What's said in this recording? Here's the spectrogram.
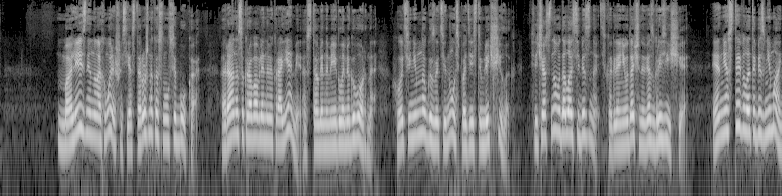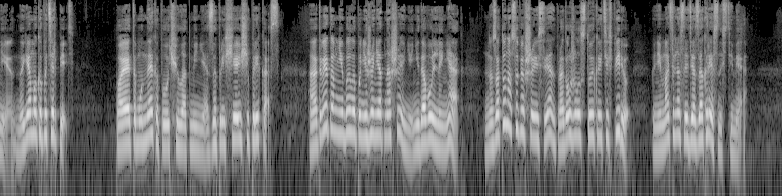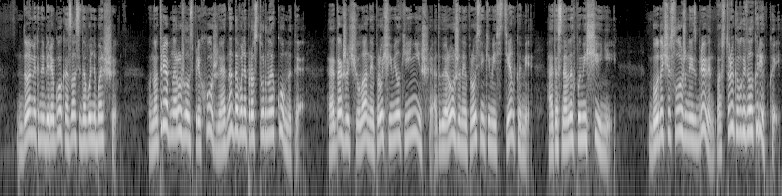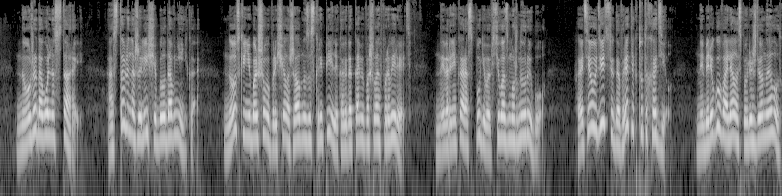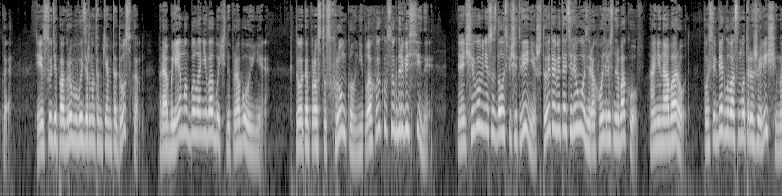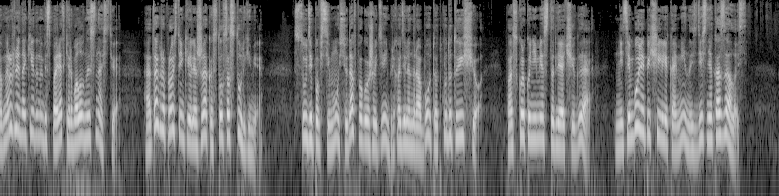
Болезненно нахмурившись, я осторожно коснулся бока. Рана с окровавленными краями, оставленными иглами Гворна, хоть и немного затянулась под действием лечилок, сейчас снова дала себе знать, когда неудачно вяз в грязище — Эн не оставил это без внимания, но я мог и потерпеть. Поэтому Нека получила от меня запрещающий приказ. Ответом мне было понижение отношений, недовольный няк, но зато насупившаяся Эн продолжила стойко идти вперед, внимательно следя за окрестностями. Домик на берегу оказался довольно большим. Внутри обнаружилась прихожая и одна довольно просторная комната. а также чуланы и прочие мелкие ниши, отгороженные простенькими стенками от основных помещений. Будучи сложенной из бревен, постройка выглядела крепкой, но уже довольно старой. Оставлено жилище было давненько. Доски небольшого причала жалобно заскрипели, когда Ками пошла их проверять, наверняка распугивая всю возможную рыбу. Хотя удить сюда вряд ли кто-то ходил. На берегу валялась поврежденная лодка, и, судя по грубо выдернутым кем-то доскам, проблема была не в обычной пробоине. Кто-то просто схрумкал неплохой кусок древесины. Отчего мне создалось впечатление, что это обитатели озера охотились на рыбаков, а не наоборот. После беглого осмотра жилища мы обнаружили накиданную беспорядки рыболовные снасти, а также простенький лежак и стол со стульями. Судя по всему, сюда в погожий день приходили на работу откуда-то еще, поскольку ни места для очага, ни тем более печи или камина здесь не оказалось.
